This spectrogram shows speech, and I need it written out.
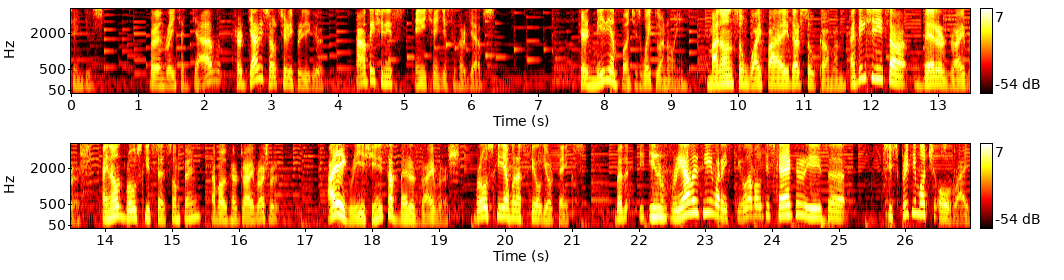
changes. But in range a jab, her jab is actually pretty good. I don't think she needs any changes to her jabs. Her medium punch is way too annoying. Manons on Wi-Fi, they're so common. I think she needs a better drive rush. I know Broski said something about her drive rush, but I agree, she needs a better drive rush. Broski, I'm gonna steal your takes. But in reality, what I feel about this character is uh, she's pretty much alright.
